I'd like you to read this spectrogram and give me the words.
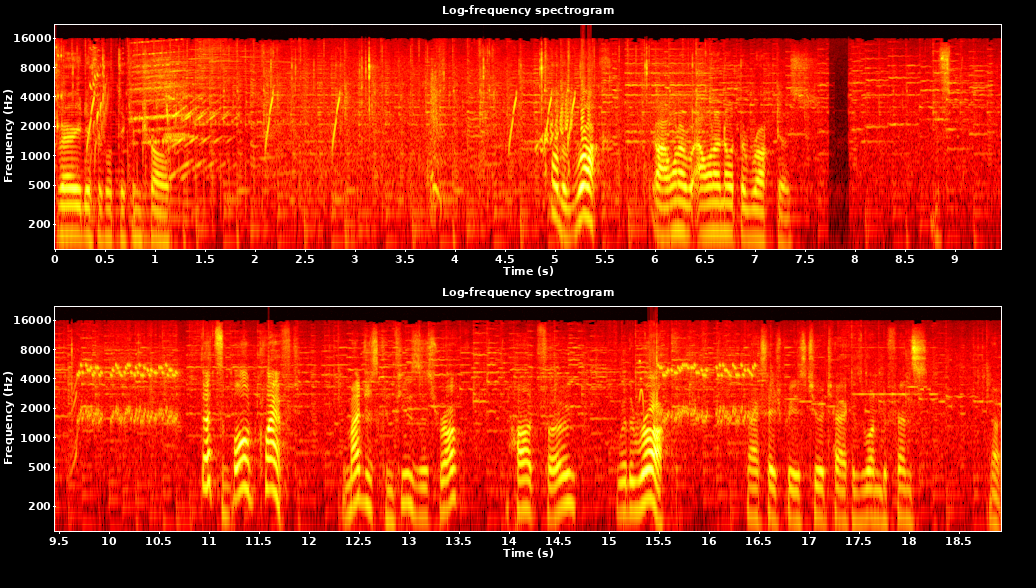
very difficult to control. Oh, the rock! Oh, I wanna, I wanna know what the rock does. It's... That's a bald cleft! You might just confuse this rock, hard foe, with a rock. Max HP is 2, attack is 1, defense... No,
